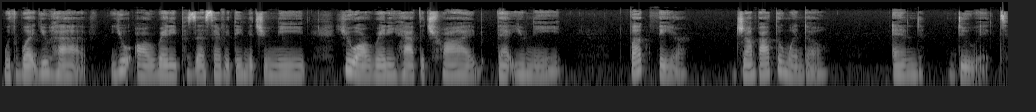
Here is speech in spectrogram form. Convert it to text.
with what you have. You already possess everything that you need. You already have the tribe that you need. Fuck fear, jump out the window, and do it.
